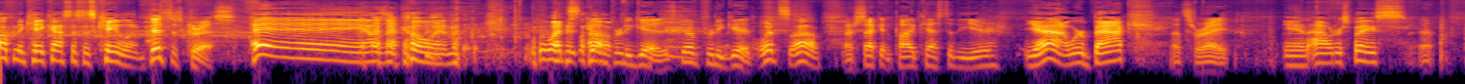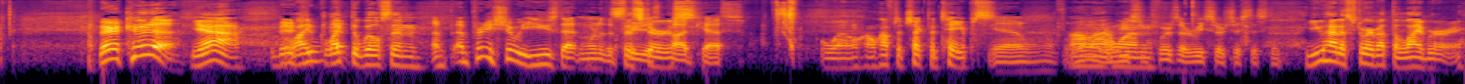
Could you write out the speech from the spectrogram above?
Welcome to KCast. This is Caleb. This is Chris. Hey, how's it going? What's It's going up? pretty good. It's going pretty good. What's up? Our second podcast of the year. Yeah, we're back That's right. in outer space. Barracuda. Yeah, Barracuda. like like the Wilson. I'm, I'm pretty sure we used that in one of the Sisters. previous podcasts. Well, I'll have to check the tapes. Yeah. we'll- we'll On have that our one. research. Where's our research assistant? You had a story about the library.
